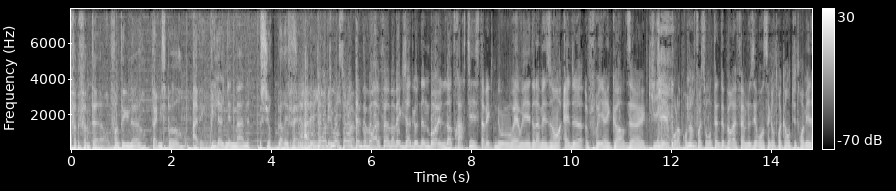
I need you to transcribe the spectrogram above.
20h, 21h, Time Sport avec Bilal Nenman sur Beurre FM. Allez, de retour sur l'antenne de Beurre FM avec Jade Golden Boy, notre artiste avec nous, eh oui, de la maison Ed Free Records, euh, qui est pour la première fois sur l'antenne de Beurre FM, le 0153 48 3000,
